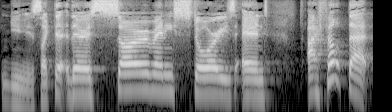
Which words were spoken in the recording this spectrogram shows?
news. Like there, there is so many stories, and I felt that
